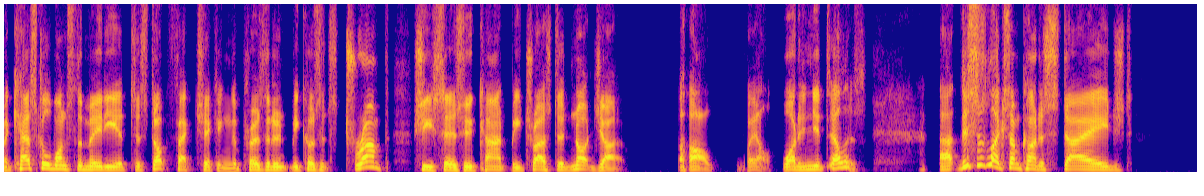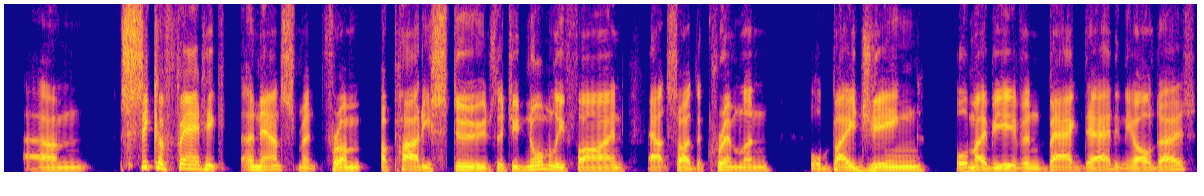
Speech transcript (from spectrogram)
McCaskill wants the media to stop fact checking the president because it's Trump, she says, who can't be trusted, not Joe. Oh, well, why didn't you tell us? Uh, this is like some kind of staged, um, sycophantic announcement from a party stooge that you'd normally find outside the Kremlin or Beijing or maybe even Baghdad in the old days.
